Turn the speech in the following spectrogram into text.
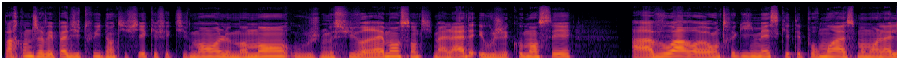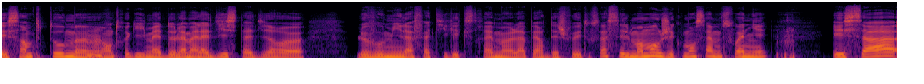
Par contre, j'avais pas du tout identifié qu'effectivement, le moment où je me suis vraiment sentie malade et où j'ai commencé à avoir, euh, entre guillemets, ce qui était pour moi à ce moment-là les symptômes, euh, Mm. entre guillemets, de la maladie, c'est-à-dire euh, le vomi, la fatigue extrême, la perte des cheveux et tout ça, c'est le moment où j'ai commencé à me soigner. Et ça,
